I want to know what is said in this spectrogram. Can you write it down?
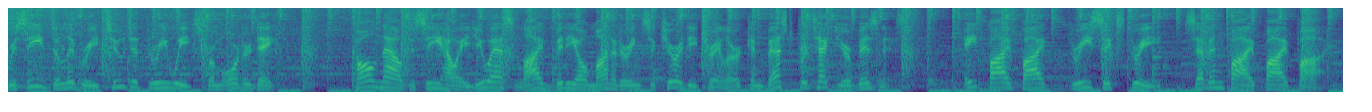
Receive delivery 2 to 3 weeks from order date. Call now to see how a US live video monitoring security trailer can best protect your business. 855-363-7555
